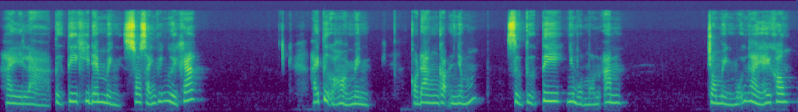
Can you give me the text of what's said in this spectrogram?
hay là tự ti khi đem mình so sánh với người khác? Hãy tự hỏi mình, có đang gặm nhấm sự tự ti như một món ăn cho mình mỗi ngày hay không?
